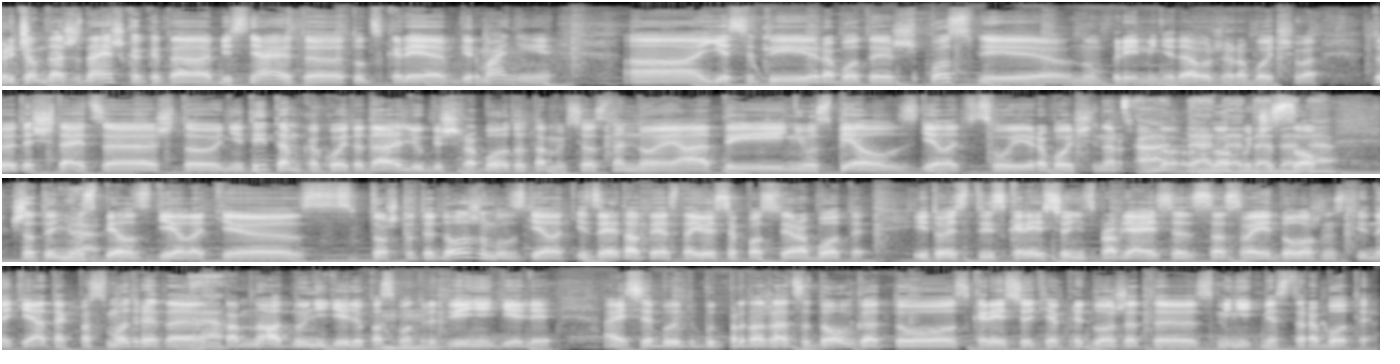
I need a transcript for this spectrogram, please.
Причем даже знаешь, как это объясняют, э, тут скорее в Германии, а, если ты работаешь после, ну, времени, да, уже рабочего, то это считается, что не ты там какой-то, да, любишь работу там и все остальное, а ты не успел сделать свой рабочий нар- а, норму да, да, часов, да, да, да. что ты не да. успел сделать э, то, что ты должен был сделать, из-за этого ты остаешься после работы. И то есть ты, скорее всего, не справляешься со своей должностью. На тебя так посмотрят, а, там, ну, одну неделю посмотрят, mm-hmm. две недели. А если будет, будет продолжаться долго, то, скорее всего, тебе предложат э, сменить место работы.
